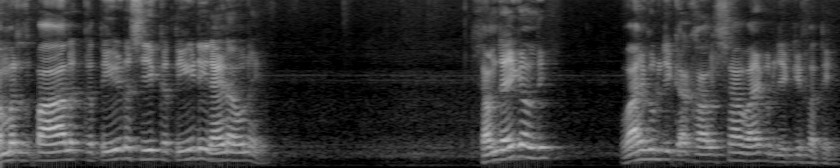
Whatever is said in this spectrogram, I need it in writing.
ਅਮਰਤਪਾਲ ਕਤੀੜ ਸੀ, ਕਤੀੜ ਹੀ ਰਹਿਣਾ ਉਹਨੇ। ਸਮਝ ਆਈ ਗੱਲ ਦੀ? ਵਾਹਿਗੁਰੂ ਜੀ ਕਾ ਖਾਲਸਾ, ਵਾਹਿਗੁਰੂ ਜੀ ਕੀ ਫਤਿਹ।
